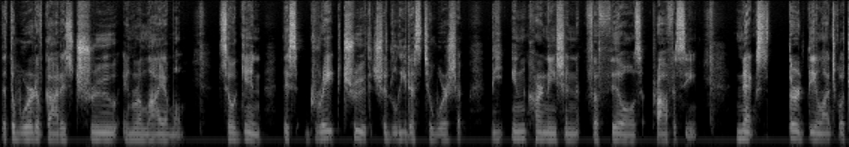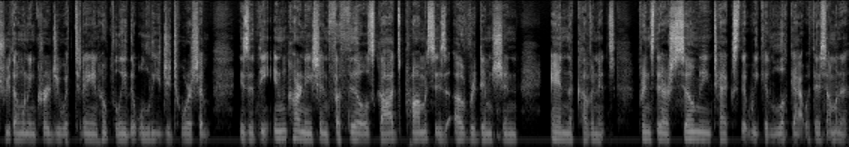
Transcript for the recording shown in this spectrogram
that the word of God is true and reliable. So, again, this great truth should lead us to worship. The incarnation fulfills prophecy. Next, third theological truth I want to encourage you with today, and hopefully that will lead you to worship, is that the incarnation fulfills God's promises of redemption and the covenants. Friends, there are so many texts that we could look at with this. I'm going to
